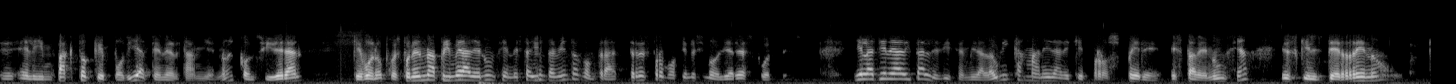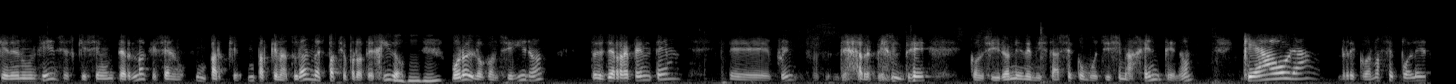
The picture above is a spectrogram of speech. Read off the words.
eh, el impacto que podía tener también, ¿no? consideran que, bueno, pues ponen una primera denuncia en este ayuntamiento contra tres promociones inmobiliarias fuertes. Y en la Generalitat les dicen, mira, la única manera de que prospere esta denuncia es que el terreno que denunciéis es que sea un terreno, que sea un parque, un parque natural, un espacio protegido. Bueno, y lo consiguieron. Entonces, de repente, eh, de repente consiguieron enemistarse con muchísima gente, ¿no? Que ahora reconoce Polet,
